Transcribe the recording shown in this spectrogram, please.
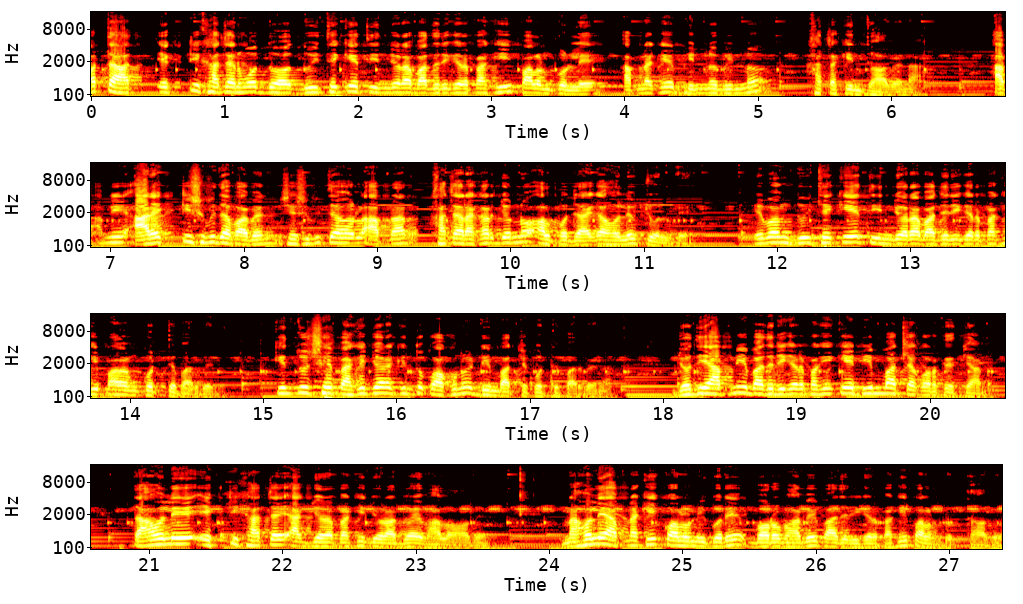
অর্থাৎ একটি খাঁচার মধ্যে দুই থেকে তিন জোড়া বাজারিকার পাখি পালন করলে আপনাকে ভিন্ন ভিন্ন খাঁচা কিনতে হবে না। আপনি আরেকটি সুবিধা পাবেন, সে সুবিধা হলো আপনার খাঁচা রাখার জন্য অল্প জায়গা হলেও চলবে। এবং দুই থেকে তিন জোড়া বাজারিকার পাখি পালন করতে পারবেন। কিন্তু সে পাখি জোড়া কিন্তু কখনোই ডিম বাচ্চা করতে পারবে না। যদি আপনি বাজারিকার পাখিকে ডিম বাচ্চা করাতে চান, তাহলে একটি খাঁচায় এক জোড়া পাখি জোড়া দেওয়াই ভালো হবে। না হলে আপনাকে কলোনি করে বড়ভাবে বাজারিকার পাখি পালন করতে হবে।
